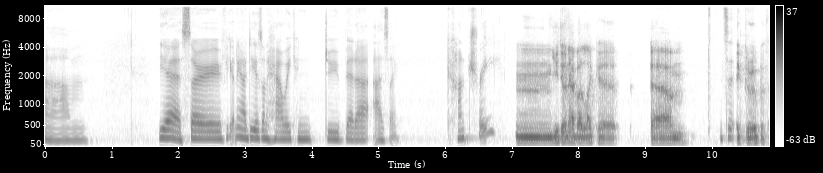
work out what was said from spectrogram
Um, yeah, so if you got any ideas on how we can do better as a country? Mm, you don't have a like a um, it's a, a, group of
